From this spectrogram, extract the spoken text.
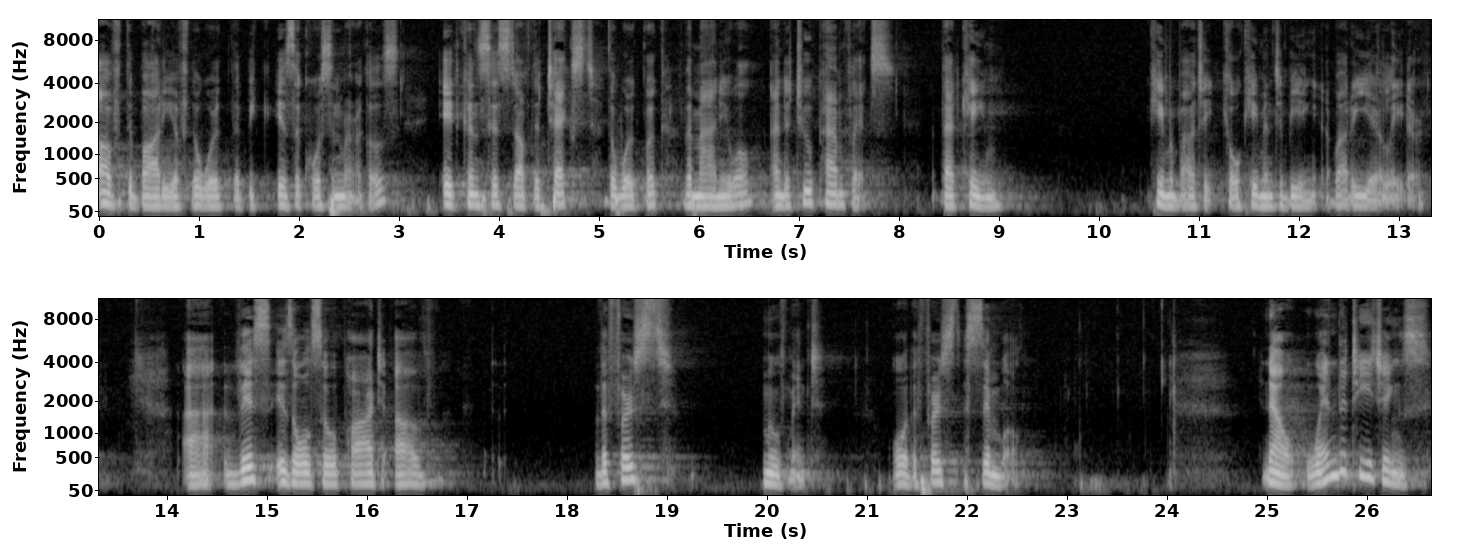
of the body of the work that is A Course in Miracles. It consists of the text, the workbook, the manual, and the two pamphlets that came, came about or came into being about a year later. Uh, this is also part of the first movement or the first symbol. Now, when the teachings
